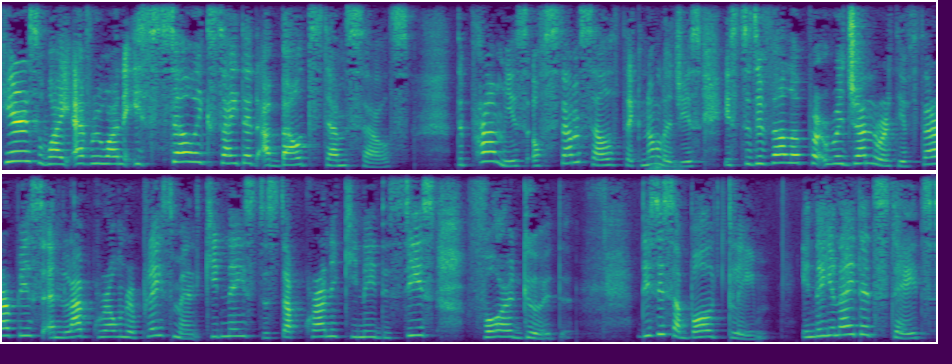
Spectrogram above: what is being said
Here's why everyone is so excited about stem cells. The promise of stem cell technologies is to develop regenerative therapies and lab grown replacement kidneys to stop chronic kidney disease for good. This is a bold claim. In the United States,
